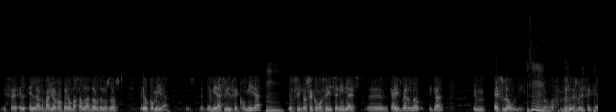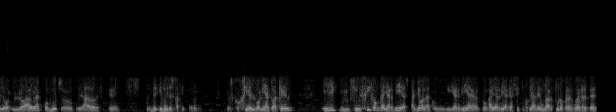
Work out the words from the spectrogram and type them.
Dice, el, el armario ropero más hablador de los dos. Digo, comida. Entonces, Me mira así y dice, ¿comida? Mm. Digo, sí, no sé cómo se dice en inglés. Eh, ¿Queréis verlo? Y tal. Em, slowly. Hmm. Entonces me dice que lo, lo abra con mucho cuidado es que- y muy despacito. ¿no? Entonces cogí el boniato aquel y mm, fingí con gallardía española, con gallardía, con gallardía casi propia de un Arturo Pérez Reverte,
